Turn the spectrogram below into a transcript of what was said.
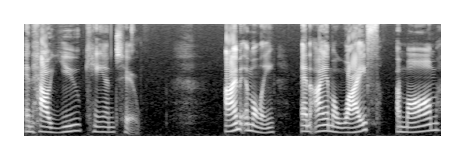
and how you can too. I'm Emily, and I am a wife, a mom,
